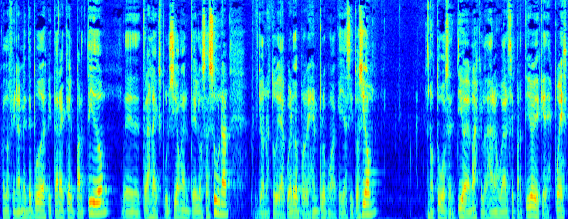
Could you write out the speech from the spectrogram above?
cuando finalmente pudo despistar aquel partido tras la expulsión ante los Asuna. Yo no estuve de acuerdo, por ejemplo, con aquella situación. No tuvo sentido además que lo dejaran jugar ese partido y que después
